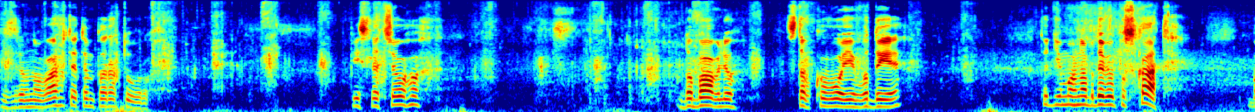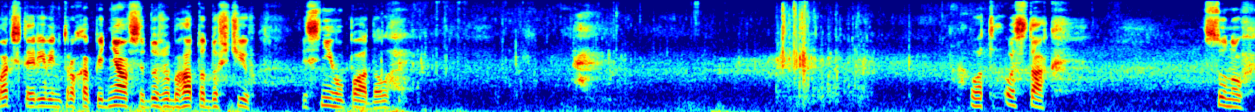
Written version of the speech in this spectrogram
і зрівноважити температуру. Після цього добавлю ставкової води. Тоді можна буде випускати. Бачите, рівень трохи піднявся, дуже багато дощів і снігу падало. От ось так. Всунув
